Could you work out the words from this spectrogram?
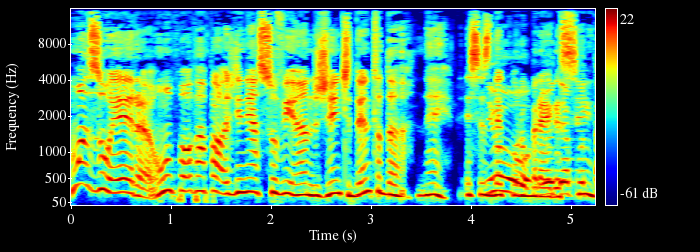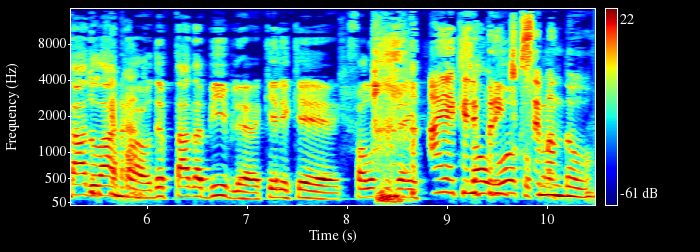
Uma zoeira, um povo aplaudindo e assoviando, gente, dentro da, né, esses decoro brega assim. o deputado assim, lá, qual, o deputado da Bíblia, aquele que, que falou pro Jair. Ai, aquele print que você mandou.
